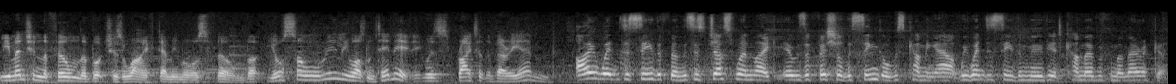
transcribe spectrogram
You mentioned the film The Butcher's Wife, Demi Moore's film, but your song really wasn't in it. It was right at the very end. I went to see the film. This is just when like it was official. The single was coming out. We went to see the movie. It had come over from America,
